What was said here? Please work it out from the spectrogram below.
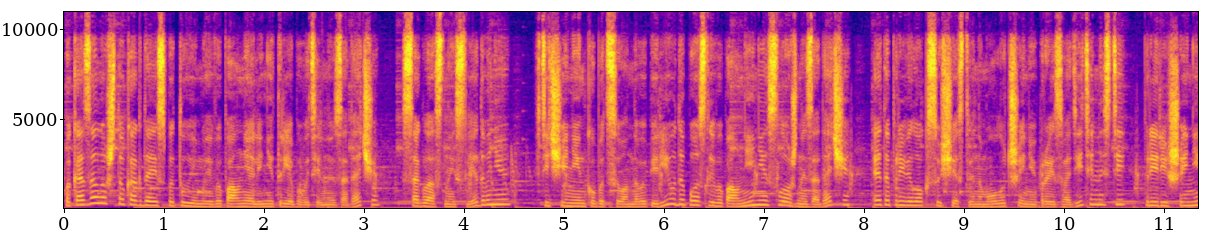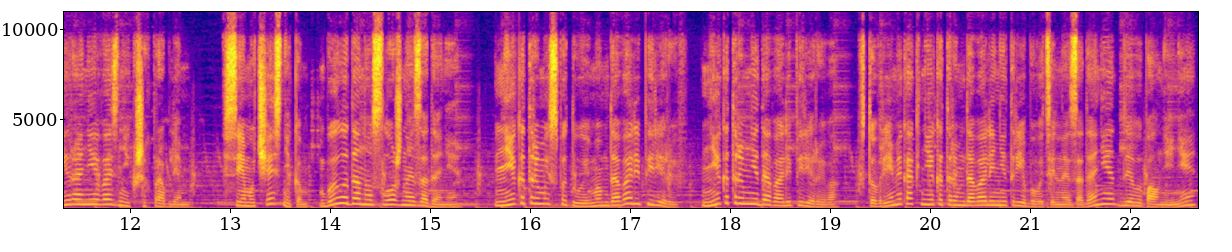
показало, что когда испытуемые выполняли нетребовательную задачу, согласно исследованию, в течение инкубационного периода после выполнения сложной задачи это привело к существенному улучшению производительности при решении ранее возникших проблем. Всем участникам было дано сложное задание. Некоторым испытуемым давали перерыв, некоторым не давали перерыва, в то время как некоторым давали нетребовательное задание для выполнения,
